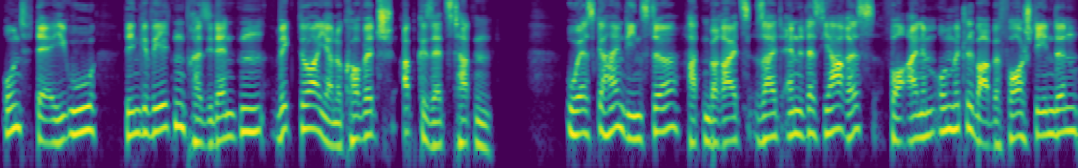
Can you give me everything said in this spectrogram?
und der EU den gewählten Präsidenten Viktor Janukowitsch abgesetzt hatten. US-Geheimdienste hatten bereits seit Ende des Jahres vor einem unmittelbar bevorstehenden,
